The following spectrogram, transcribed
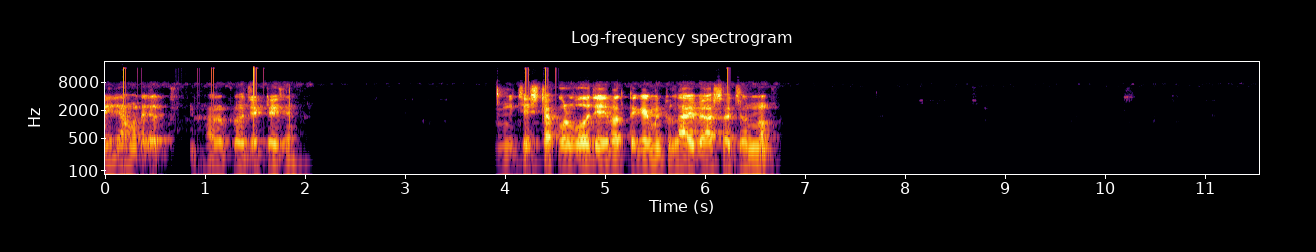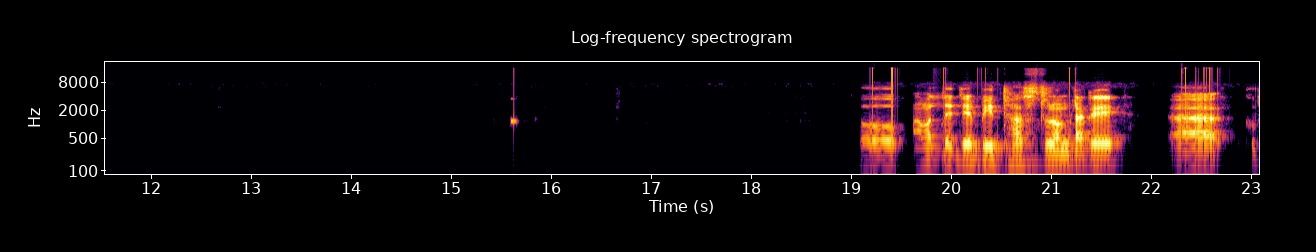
এই যে আমাদের প্রজেক্ট এই যে, আমি চেষ্টা করব যে এবার থেকে আমি একটু লাইভে আসার জন্য তো আমাদের যে বৃদ্ধাশ্রমটাকে খুব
